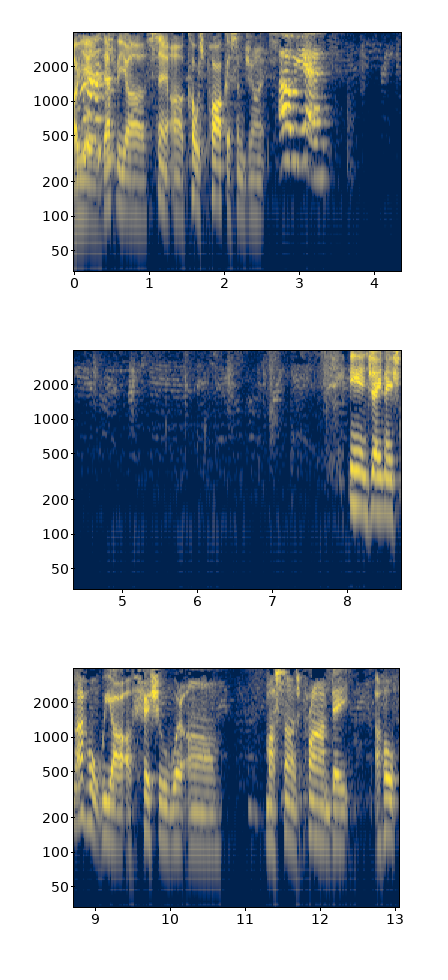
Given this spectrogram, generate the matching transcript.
Oh yeah, definitely. Uh, send uh, Coach Parker some joints. Oh, yes. E and J Nation, I hope we are official with um my son's prom date. I hope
